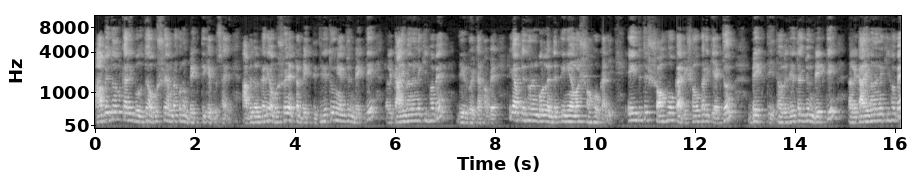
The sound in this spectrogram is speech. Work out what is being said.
আবেদনকারী বলতে অবশ্যই আমরা কোনো ব্যক্তিকে বোঝাই। আবেদনকারী অবশ্যই একটা ব্যক্তি। যেহেতু আমি একজন ব্যক্তি, তাহলে কারি বানানে কি হবে? দীর্ঘইকার হবে। ঠিক আপনি ধরেন বললেন যে তিনি আমার সহকারী। এই যে সহকারী সহকারী কি একজন ব্যক্তি? তাহলে যেহেতু একজন ব্যক্তি, তাহলে কারি বানানে কি হবে?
